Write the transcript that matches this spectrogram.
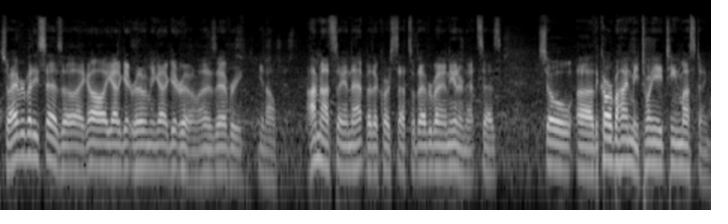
So everybody says, uh, like, oh, you got to get rid of them, you got to get rid of them. As every, you know, I'm not saying that, but of course that's what everybody on the internet says. So uh, the car behind me, 2018 Mustang,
